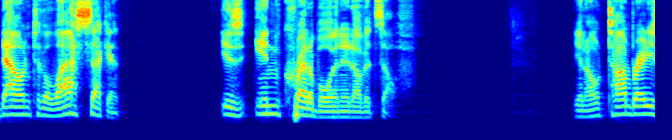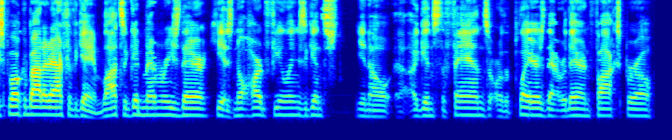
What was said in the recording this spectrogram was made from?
down to the last second is incredible in and of itself. You know, Tom Brady spoke about it after the game. Lots of good memories there. He has no hard feelings against, you know, against the fans or the players that were there in Foxborough.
